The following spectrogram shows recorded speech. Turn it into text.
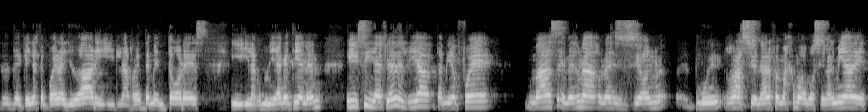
de que ellos te pueden ayudar y, y la red de mentores y, y, la comunidad que tienen. Y sí, al final del día también fue más, en vez de una, una decisión muy racional, fue más como emocional mía de,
